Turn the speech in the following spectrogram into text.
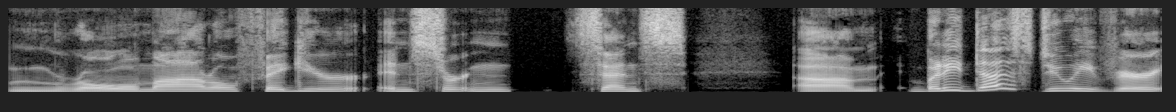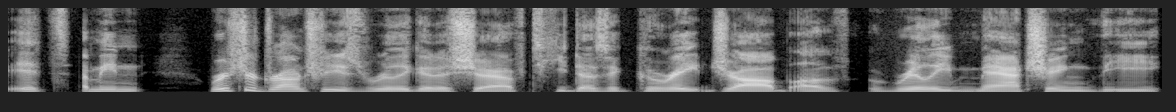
role model figure in certain sense, um, but he does do a very. It's. I mean, Richard Roundtree is really good as Shaft. He does a great job of really matching the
